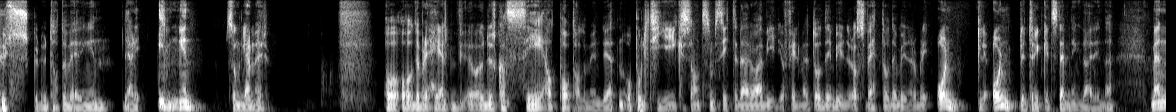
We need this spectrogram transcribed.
husker du tatoveringen. Det er det ingen som glemmer. Og, og, det ble helt, Du skal se at påtalemyndigheten og politiet ikke sant, som sitter der og er videofilmet, og det begynner å svette, og det begynner å bli ordentlig ordentlig trykket stemning der inne. Men,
